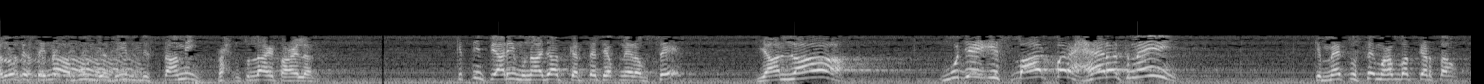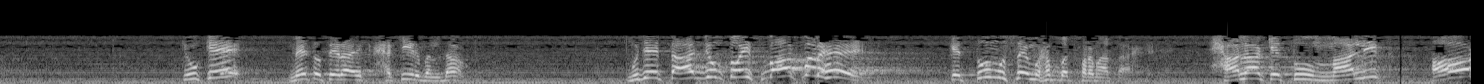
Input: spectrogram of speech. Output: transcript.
حضرت سینا ابو یزید بستامی رحمت اللہ تعالی۔ کتنی پیاری مناجات کرتے تھے اپنے رب سے۔ یا اللہ، مجھے اس بات پر حیرت نہیں کہ میں تج سے محبت کرتا ہوں۔ کیونکہ میں تو تیرا ایک حقیر بندہ ہوں۔ مجھے تعجب تو اس بات پر ہے کہ تو مجھ سے محبت فرماتا ہے۔ حالانکہ تو مالک اور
